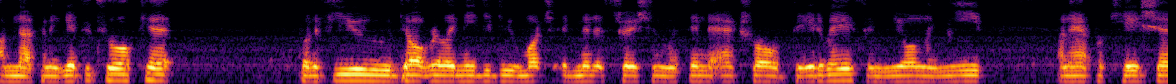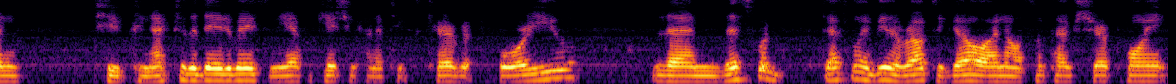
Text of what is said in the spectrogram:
I'm not going to get the toolkit. But if you don't really need to do much administration within the actual database and you only need an application to connect to the database and the application kind of takes care of it for you, then this would definitely be the route to go. I know sometimes SharePoint,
